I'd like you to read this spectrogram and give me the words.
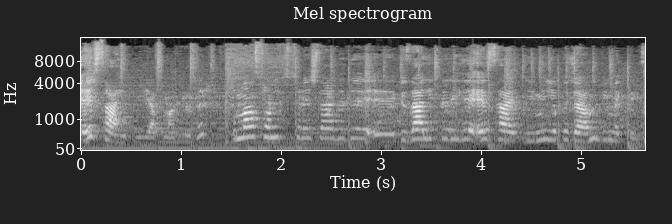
ev sahipliği yapmaktadır. Bundan sonraki süreçlerde de e, güzellikleriyle ev sahipliğini yapacağını bilmekteyiz.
